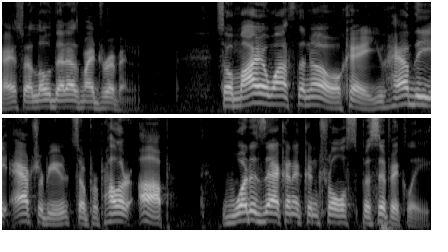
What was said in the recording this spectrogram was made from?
Okay, so I load that as my driven. So Maya wants to know, okay, you have the attribute, so propeller up, what is that going to control specifically?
